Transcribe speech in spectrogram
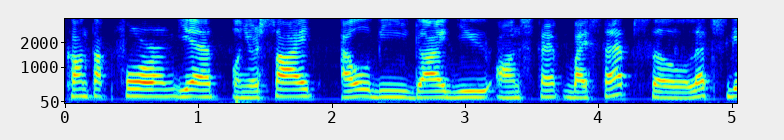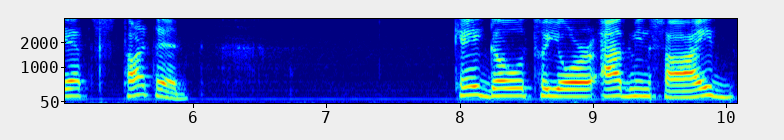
contact form yet on your site I will be guide you on step by step. So let's get started. Okay go to your admin side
